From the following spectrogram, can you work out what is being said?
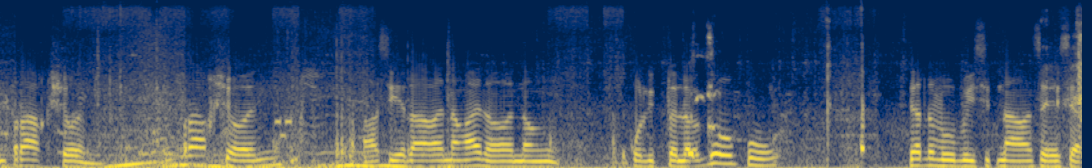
Infraction. Infraction. Nakasira ka ng ano, ng kulit talaga po. Sir, nabubisit na ako sa'yo, sir.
